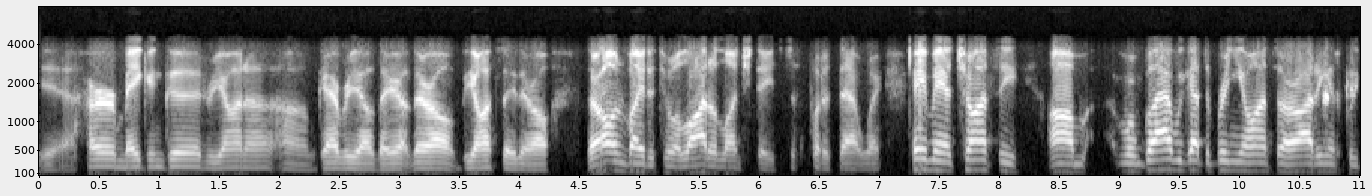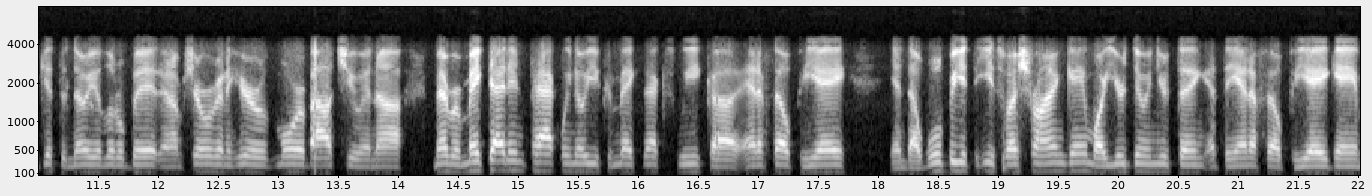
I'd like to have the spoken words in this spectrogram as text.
yeah, her, Meagan Good, Rihanna, um, Gabrielle, they they're all Beyonce. They're all they're all invited to a lot of lunch dates. Just put it that way. Hey man, Chauncy, um, I'm glad we got to bring you on so our audience could get to know you a little bit, and I'm sure we're going to hear more about you. And uh, remember, make that impact we know you can make next week, uh, NFLPA, and uh, we'll be at the East West Shrine game while you're doing your thing at the NFLPA game,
